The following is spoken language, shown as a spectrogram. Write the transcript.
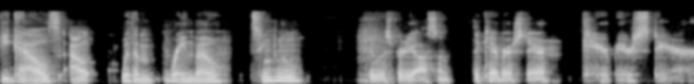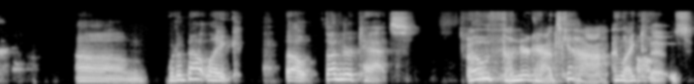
decals out with a rainbow. Seemed cool. It was pretty awesome. The Care Bear stare. Care Bear stare. Um, what about like oh Thundercats? Oh, Thundercats. Yeah, I liked Oh. those.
